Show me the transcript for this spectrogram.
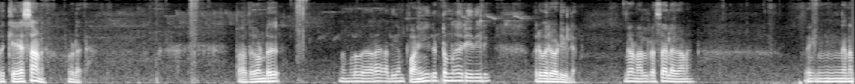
അത് കേസാണ് ഇവിടെ. അപ്പം അതുകൊണ്ട് നമ്മൾ വേറെ അധികം പണി കിട്ടുന്ന രീതിയിൽ ഒരു പരിപാടിയില്ല. ഇതാണ് നല്ല രസമല്ല കാണാൻ. ഇങ്ങനെ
